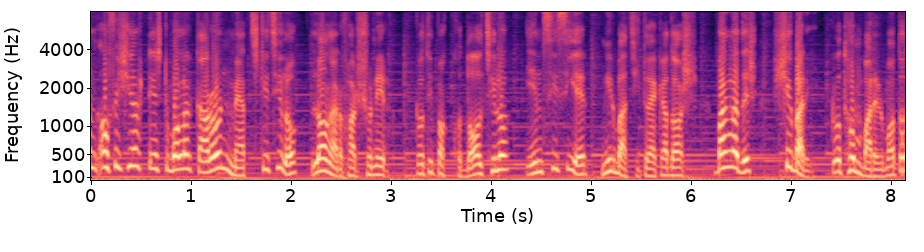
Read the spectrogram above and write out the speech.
আনঅফিসিয়াল টেস্ট বলার কারণ ম্যাচটি ছিল লঙ্গার ভার্সনের। প্রতিপক্ষ দল ছিল এনসিসি এর নির্বাচিত একাদশ। বাংলাদেশ সেবারই প্রথমবারের মতো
